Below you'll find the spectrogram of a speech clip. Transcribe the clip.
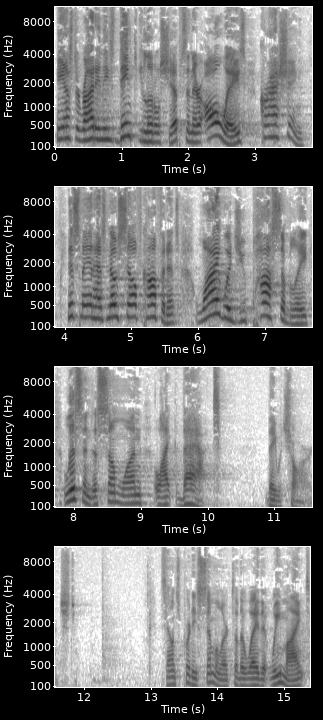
He has to ride in these dinky little ships, and they're always crashing. This man has no self confidence. Why would you possibly listen to someone like that? They were charged. Sounds pretty similar to the way that we might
